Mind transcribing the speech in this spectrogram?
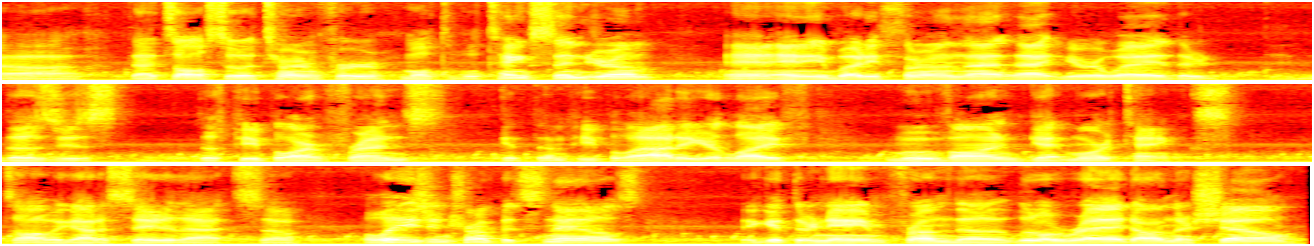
uh, that's also a term for multiple tank syndrome, and anybody throwing that, that your way, those just those people aren't friends. Get them people out of your life move on, get more tanks. That's all we got to say to that. So, Malaysian trumpet snails, they get their name from the little red on their shell.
